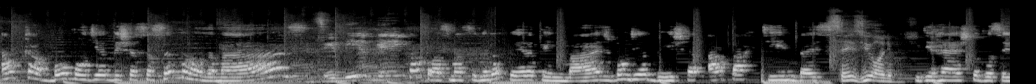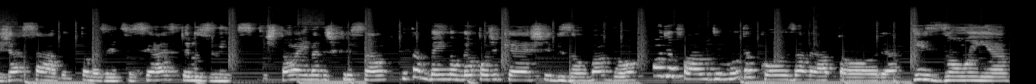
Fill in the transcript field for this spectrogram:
acabou o Bom Dia Bicho essa semana, mas Se liga, hein? na próxima segunda-feira tem mais Bom Dia Bicha a partir das Seis e ônibus. e de resto, vocês já sabem, estão nas redes sociais, pelos links que estão aí na descrição e também no meu podcast Visão Voador, onde eu falo de muita coisa aleatória, risonha,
